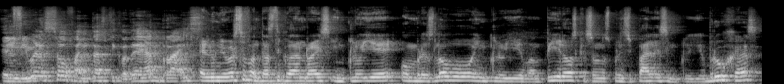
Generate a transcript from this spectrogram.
el universo fantástico de Anne Rice. El universo fantástico de Anne Rice incluye hombres lobo, incluye vampiros, que son los principales, incluye brujas,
